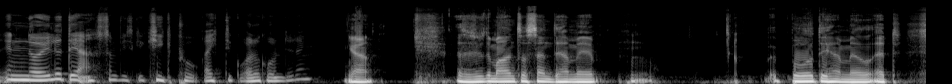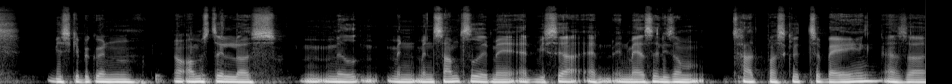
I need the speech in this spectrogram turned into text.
en nøgle der, som vi skal kigge på rigtig godt og grundigt. Ikke? Ja, altså jeg synes, det er meget interessant det her med, hmm, både det her med, at vi skal begynde at omstille os med, men, men samtidig med, at vi ser, at en masse ligesom tager et par skridt tilbage. Ikke? Altså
